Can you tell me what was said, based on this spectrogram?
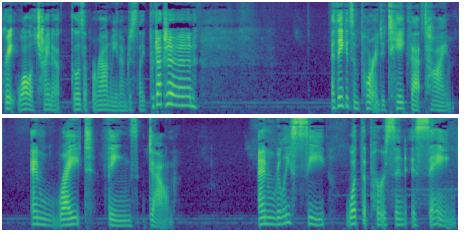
Great Wall of China goes up around me, and I'm just like protection. I think it's important to take that time and write things down and really see what the person is saying.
